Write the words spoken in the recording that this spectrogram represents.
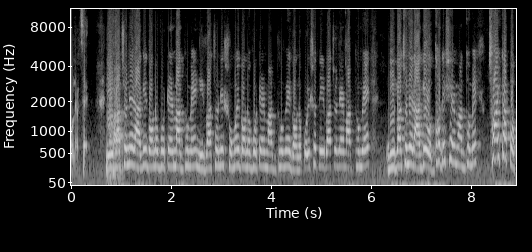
বলেছে। নির্বাচনের আগে গণভোটের মাধ্যমে নির্বাচনের সময় গণভোটের মাধ্যমে গণপরিষদ নির্বাচনের মাধ্যমে নির্বাচনের আগে অধ্যাদেশের মাধ্যমে ছয়টা পথ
